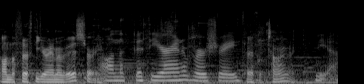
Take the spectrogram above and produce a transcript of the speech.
On the fifth year anniversary. on the fifth year anniversary. Perfect timing. Yeah.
